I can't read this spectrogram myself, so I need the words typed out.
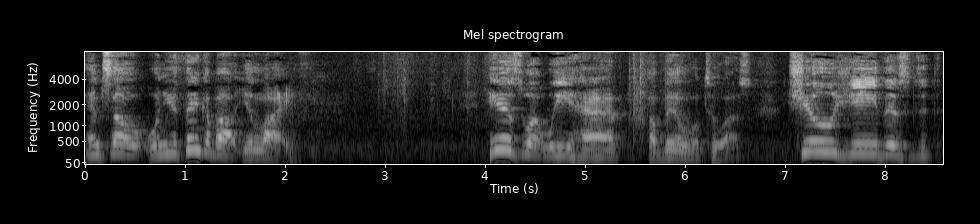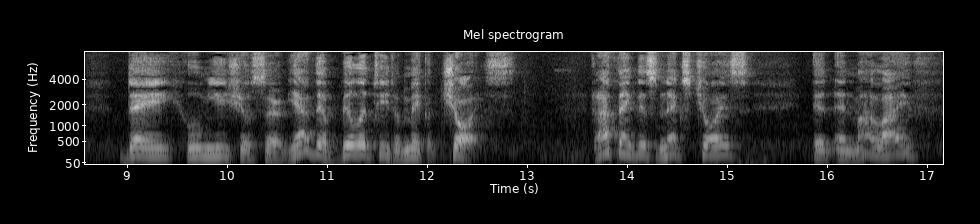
And so, when you think about your life, here's what we have available to us Choose ye this day whom ye shall serve. You have the ability to make a choice. And I think this next choice in, in my life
